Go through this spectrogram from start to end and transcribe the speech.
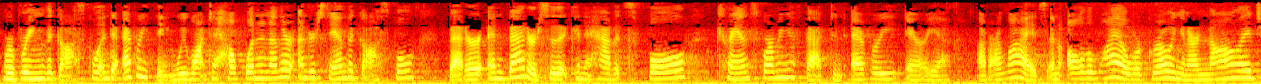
We're bringing the gospel into everything. We want to help one another understand the gospel better and better so that it can have its full transforming effect in every area of our lives. And all the while, we're growing in our knowledge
